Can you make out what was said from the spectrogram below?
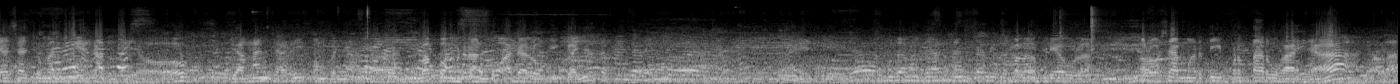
ya saya cuma mengingat beliau jangan cari pembenaran. Sebab pembenaran itu ada logikanya tapi nggak benar itu. Ya mudah-mudahan nempel di kepala beliau lah. Kalau saya mengerti pertaruhannya adalah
